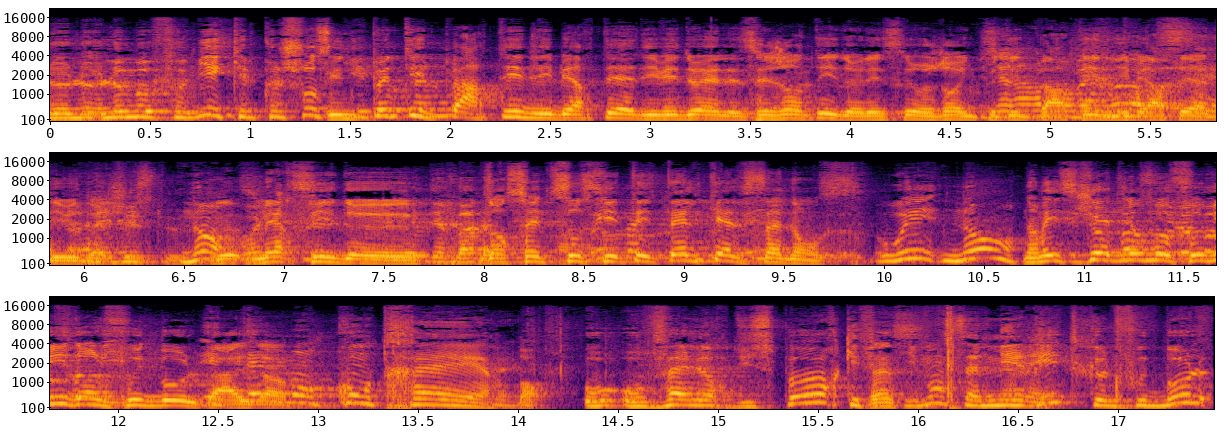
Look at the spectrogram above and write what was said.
l'homophobie est quelque chose une qui est petite partie de liberté individuelle. C'est gentil de laisser aux gens une petite partie de liberté individuelle. Non, merci de dans cette société telle qu'elle s'annonce. Oui, non. Non, mais est-ce qu'il y a de l'homophobie dans le football, par exemple Tellement contraire aux, valeurs du sport qu'effectivement, ça mérite que le football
